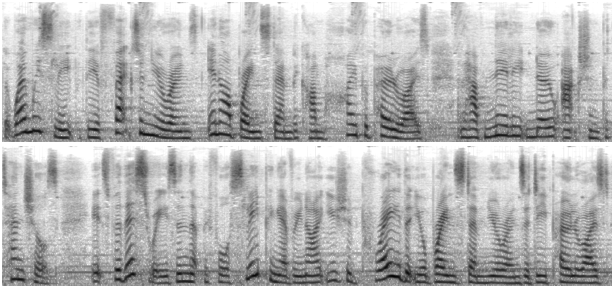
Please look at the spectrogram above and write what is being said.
that when we sleep, the effector neurons in our brainstem become hyperpolarized and have nearly no action potentials. It's for this reason that before sleeping every night, you should pray that your brainstem neurons are depolarized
